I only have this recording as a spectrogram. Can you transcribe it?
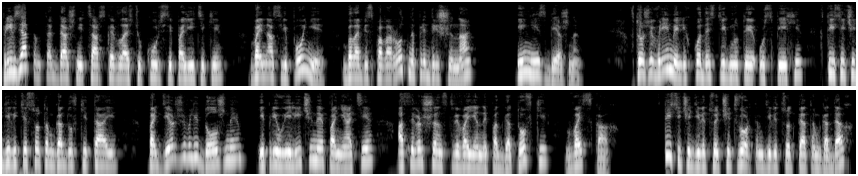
При взятом тогдашней царской властью курсе политики война с Японией была бесповоротно предрешена и неизбежна. В то же время легко достигнутые успехи в 1900 году в Китае поддерживали должное и преувеличенное понятие о совершенстве военной подготовки в войсках. В 1904-1905 годах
